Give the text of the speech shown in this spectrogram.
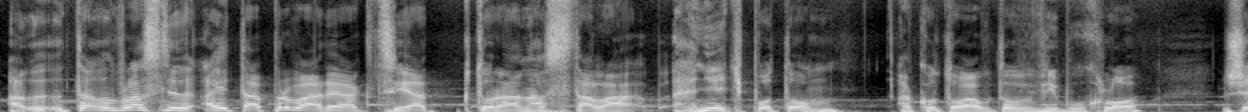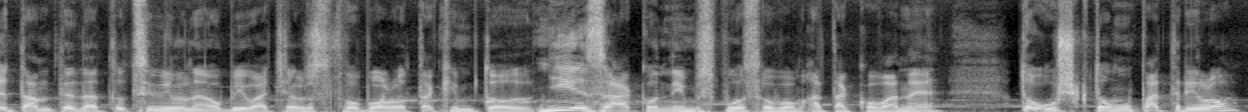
A tá, vlastne aj tá prvá reakcia, ktorá nastala hneď potom, ako to auto vybuchlo, že tam teda to civilné obyvateľstvo bolo takýmto nie zákonným spôsobom atakované, to už k tomu patrilo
